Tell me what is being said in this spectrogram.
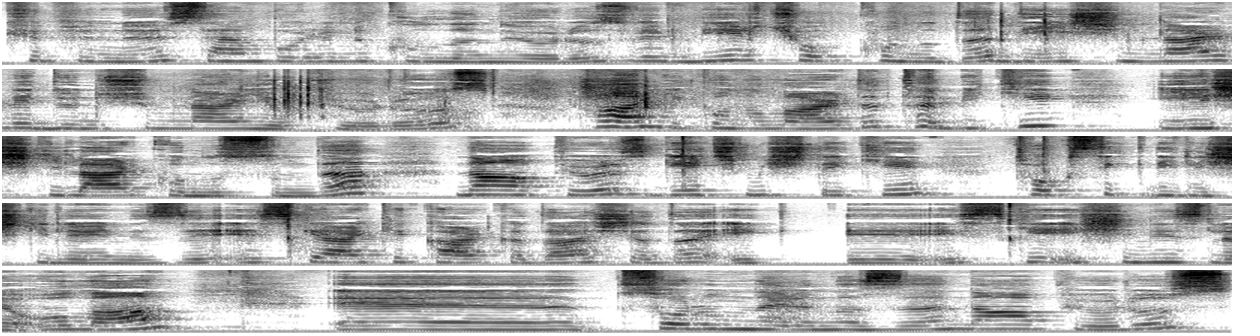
küpünü, sembolünü kullanıyoruz ve birçok konuda değişimler ve dönüşümler yapıyoruz. Hangi konularda? Tabii ki ilişkiler konusunda ne yapıyoruz? Geçmişteki toksik ilişkilerinizi, eski erkek arkadaş ya da e, eski eşinizle olan e, sorunlarınızı ne yapıyoruz?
